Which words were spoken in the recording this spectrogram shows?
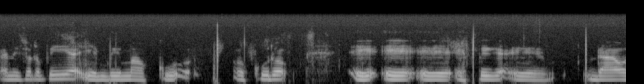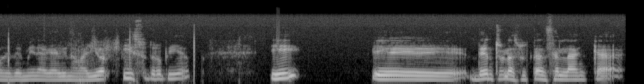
anisotropía y el gris más oscuro, eh, da o determina que hay una mayor isotropía. Y dentro de la sustancia blanca,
